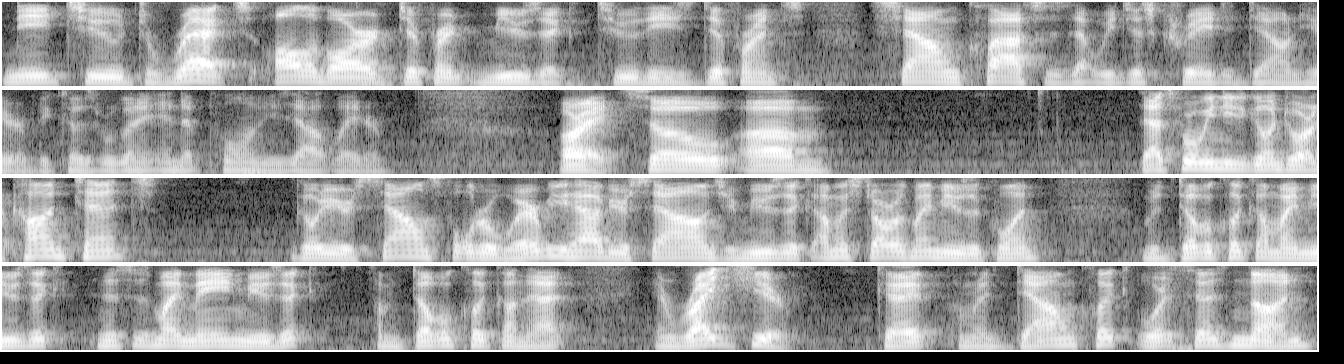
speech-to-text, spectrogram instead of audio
need to direct all of our different music to these different sound classes that we just created down here because we're going to end up pulling these out later. All right, so um, that's where we need to go into our content. Go to your sounds folder, wherever you have your sounds, your music. I'm going to start with my music one. I'm going to double click on my music, and this is my main music. I'm double click on that. And right here, okay, I'm going to down click where it says none.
